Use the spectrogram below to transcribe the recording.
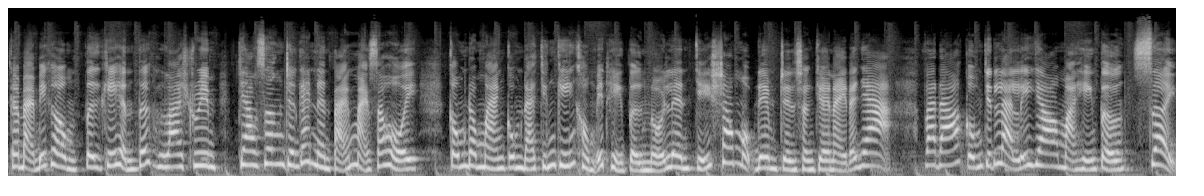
Các bạn biết không, từ khi hình thức livestream chào sân trên các nền tảng mạng xã hội, cộng đồng mạng cũng đã chứng kiến không ít hiện tượng nổi lên chỉ sau một đêm trên sân chơi này đó nha. Và đó cũng chính là lý do mà hiện tượng sợi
